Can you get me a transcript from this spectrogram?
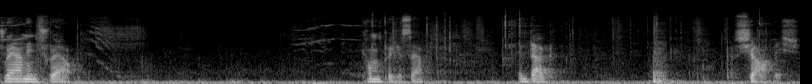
Drowning trout. Come pick us up. And Doug. Sharpish.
